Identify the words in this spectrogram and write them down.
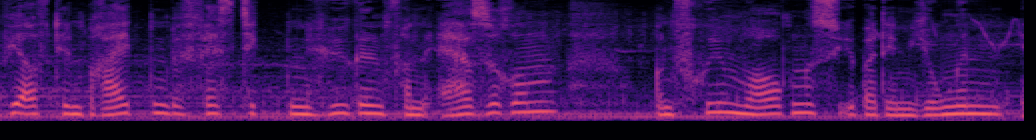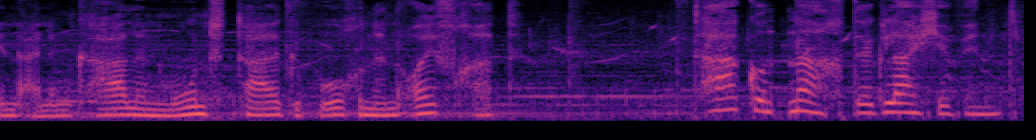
wie auf den breiten befestigten Hügeln von Erzurum und frühmorgens über dem jungen, in einem kahlen Mondtal geborenen Euphrat. Tag und Nacht der gleiche Wind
